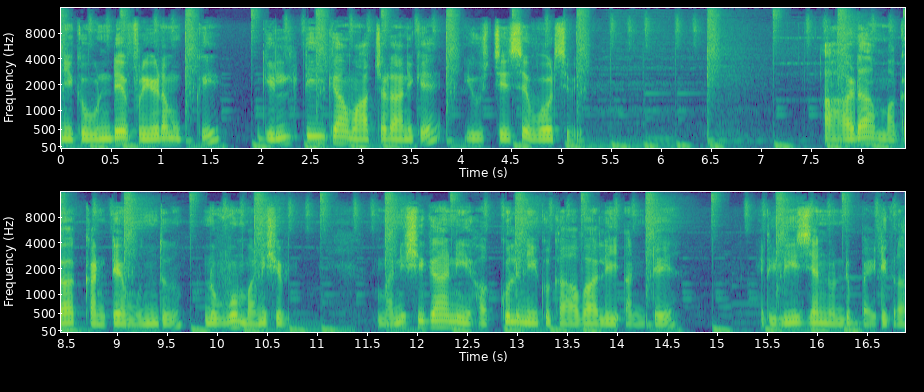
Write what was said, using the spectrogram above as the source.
నీకు ఉండే ఫ్రీడమ్కి గిల్టీగా మార్చడానికే యూజ్ చేసే వర్డ్స్ ఇవి. ఆడ మగ కంటే ముందు నువ్వు మనిషివి. మనిషిగా నీ హక్కులు నీకు కావాలి అంటే రిలీజియన్ నుండి బయటికి రా.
